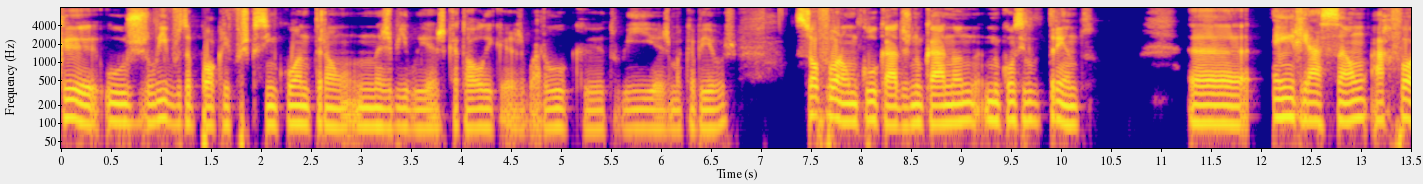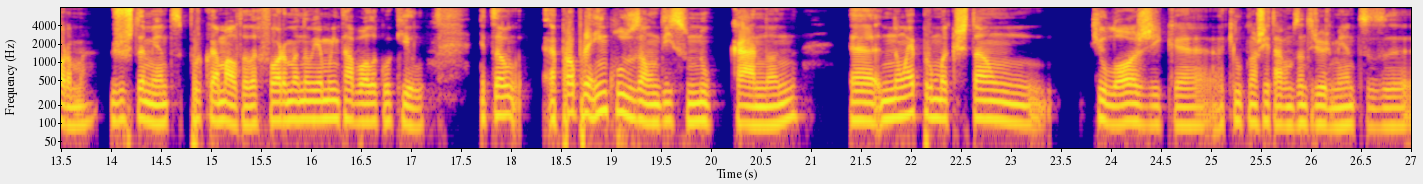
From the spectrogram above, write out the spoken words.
que os livros apócrifos que se encontram nas Bíblias católicas, Baruch, Tobias, Macabeus, só foram colocados no cânon no Concílio de Trento. Uh, em reação à reforma, justamente porque a malta da reforma não ia muito à bola com aquilo. Então, a própria inclusão disso no cânon uh, não é por uma questão teológica, aquilo que nós citávamos anteriormente, de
